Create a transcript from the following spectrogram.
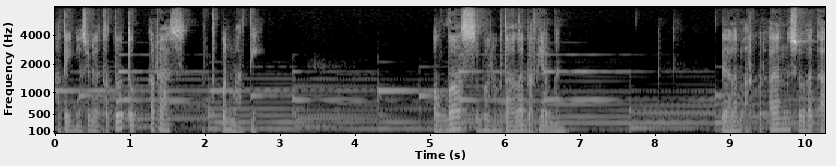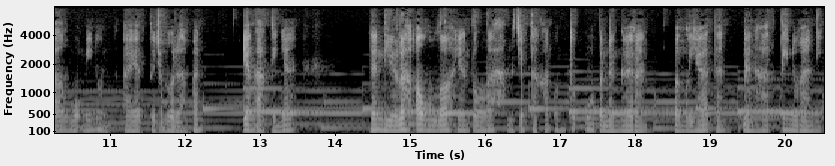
hatinya sudah tertutup keras ataupun mati. Allah Subhanahu wa taala berfirman dalam Al-Qur'an surat Al-Mu'minun ayat 78 yang artinya dan dialah Allah yang telah menciptakan untukmu pendengaran, penglihatan, dan hati nurani.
